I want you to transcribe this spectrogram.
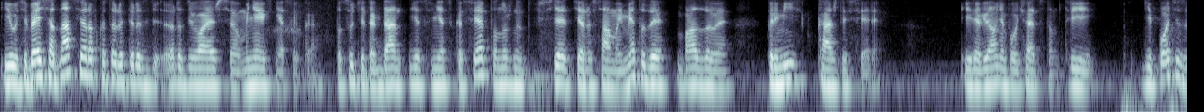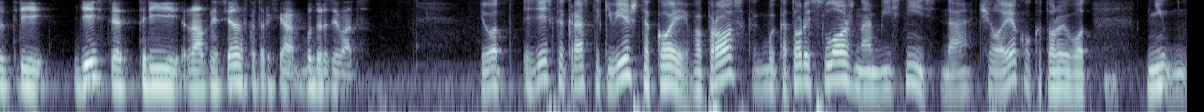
И у тебя есть одна сфера, в которой ты развиваешься, у меня их несколько. По сути, тогда, если несколько сфер, то нужно все те же самые методы базовые применить к каждой сфере. И тогда у меня получается там три гипотезы, три действия, три разные сферы, в которых я буду развиваться. И вот здесь как раз-таки, видишь, такой вопрос, как бы, который сложно объяснить, да, человеку, который вот не,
